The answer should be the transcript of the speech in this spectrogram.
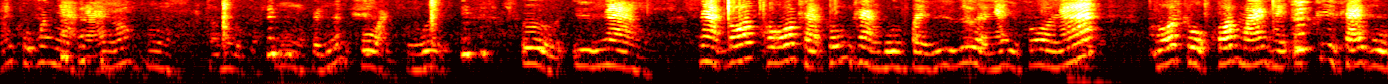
มันคุกมันงานนะเนาะอืมอืมเป็นเงินปวดเว้ยเอออีนางนางน้อขอขะคุ้มทางบุญไปเรื่อยๆนะอีพ่อนะ ขอถูกขอหมายให้อึกคือขายบุญ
